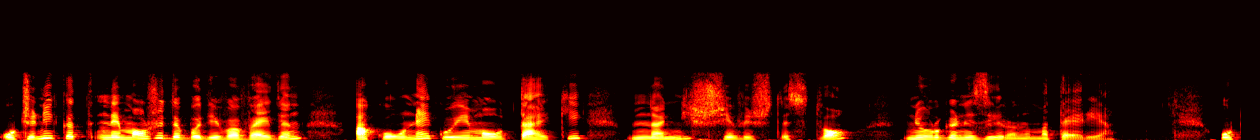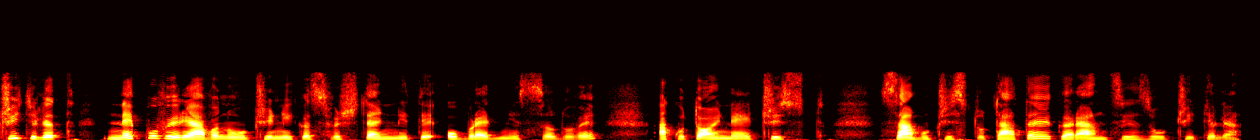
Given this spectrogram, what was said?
ученикът не може да бъде въведен, ако у него има оттайки на нисше вещество, неорганизирана материя. Учителят не поверява на ученика свещените обредни съдове, ако той не е чист. Само чистотата е гаранция за учителя.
